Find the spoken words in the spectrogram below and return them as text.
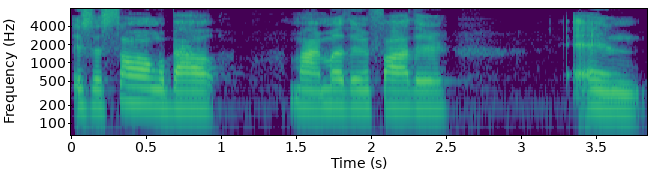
it's a song about my mother and father and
